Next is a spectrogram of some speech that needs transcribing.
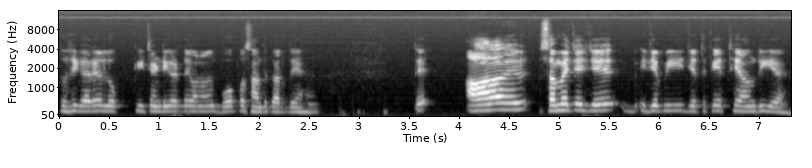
ਤੁਸੀਂ ਕਹਿ ਰਹੇ ਹੋ ਲੋਕੀ ਚੰਡੀਗੜ੍ਹ ਦੇ ਉਹਨਾਂ ਨੂੰ ਬਹੁਤ ਪਸੰਦ ਕਰਦੇ ਹਨ। ਤੇ ਆਉਣ ਸਮੇਂ 'ਚ ਜੇ ਬੀਜੇਪੀ ਜਿੱਤ ਕੇ ਇੱਥੇ ਆਉਂਦੀ ਹੈ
